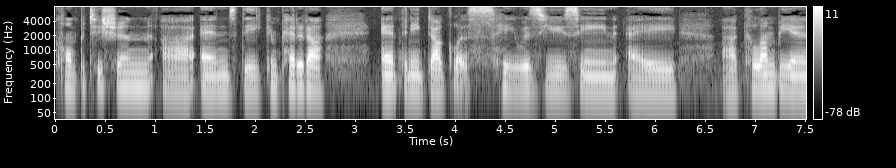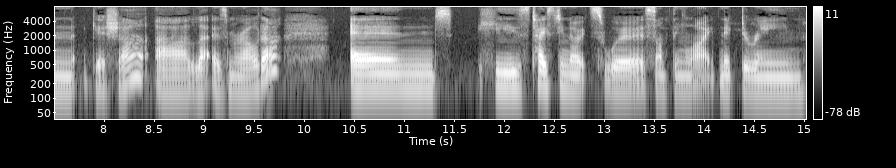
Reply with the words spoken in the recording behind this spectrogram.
competition, uh, and the competitor Anthony Douglas he was using a, a Colombian geisha, uh, La Esmeralda, and his tasting notes were something like nectarine,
